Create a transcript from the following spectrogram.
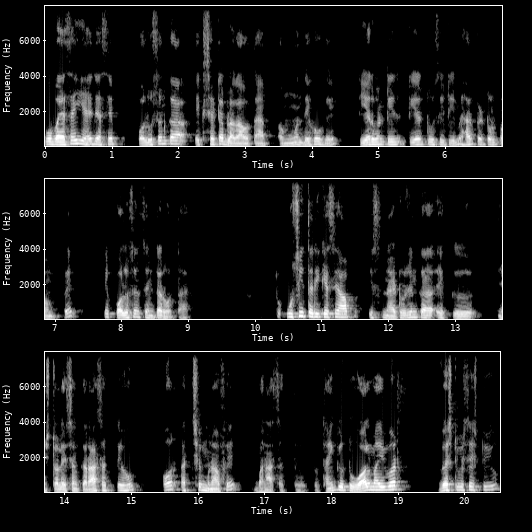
वो वैसा ही है जैसे पोल्यूशन का एक सेटअप लगा होता है। आप अमूमन देखोगे टीयर वन, टी, टीयर टू सिटी में हर पेट्रोल पंप पे एक पॉल्यूशन सेंटर होता है। तो उसी तरीके से आप इस नाइट्रोजन का एक इंस्टॉलेशन करा सकते हो और अच्छे मुनाफे बना सकते हो। तो thank you to all my viewers best wishes to you.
